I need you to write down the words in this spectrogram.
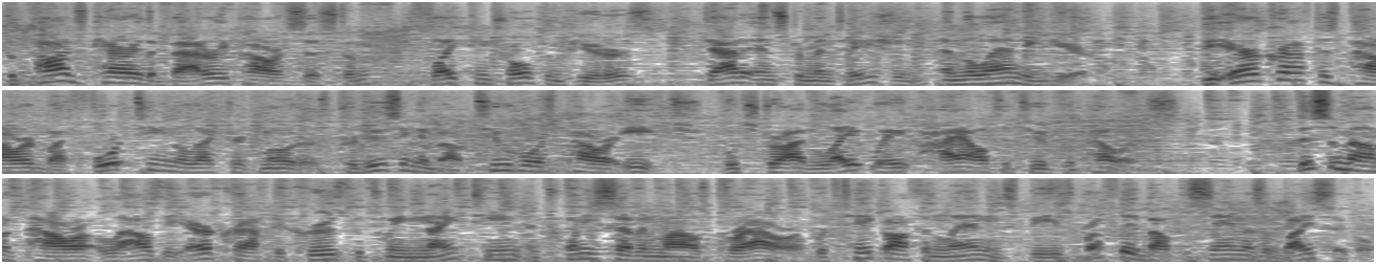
The pods carry the battery power system, flight control computers, data instrumentation, and the landing gear. The aircraft is powered by 14 electric motors producing about 2 horsepower each, which drive lightweight, high-altitude propellers. This amount of power allows the aircraft to cruise between 19 and 27 miles per hour with takeoff and landing speeds roughly about the same as a bicycle.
